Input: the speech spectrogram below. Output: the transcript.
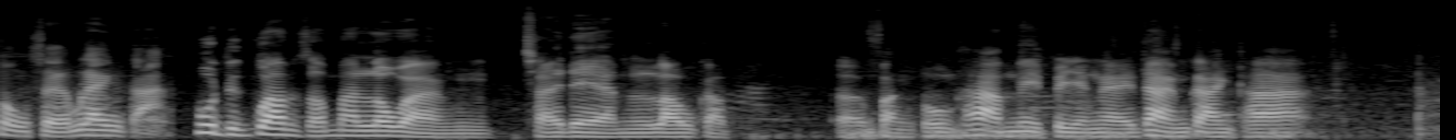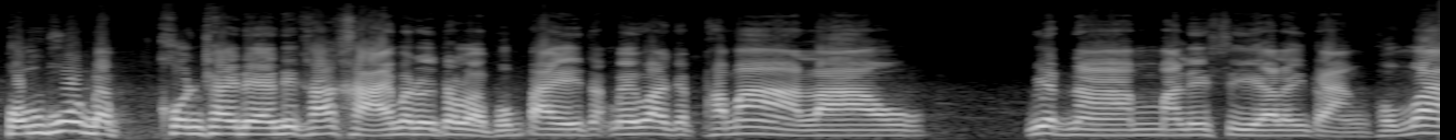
ส่งเสริมอะไรต่างๆพูดถึงความสัมพันธ์ระหว่างชายแดนเรากับเอ่อฝั่งตรงข้ามนี่เป็นยังไงด้านการค้า ผมพูดแบบคนชายแดนที่ค้าขายมาโดยตลอดผมไป ไม่ว่าจะพม่าลาว เวียดนามมาเลเซียอะไรต่างๆ ผมว่า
